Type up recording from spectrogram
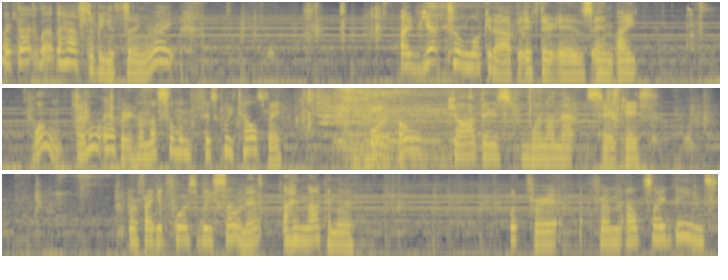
Like that, that has to be a thing, right? I've yet to look it up if there is, and I won't. I won't ever, unless someone physically tells me. Or, oh god, there's one on that staircase. Or if I get forcibly sewn it, I'm not gonna look for it from outside beams.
